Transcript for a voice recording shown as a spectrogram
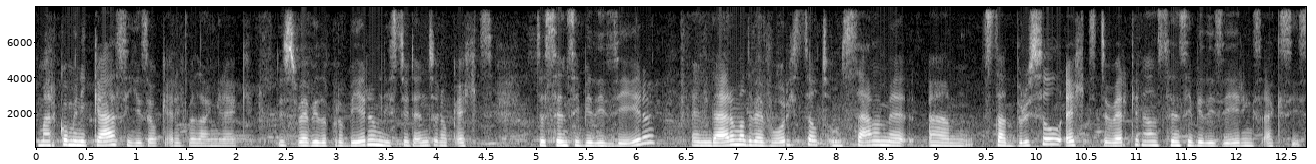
Maar communicatie is ook erg belangrijk. Dus wij willen proberen om die studenten ook echt te sensibiliseren. En daarom hadden wij voorgesteld om samen met um, Stad Brussel echt te werken aan sensibiliseringsacties.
